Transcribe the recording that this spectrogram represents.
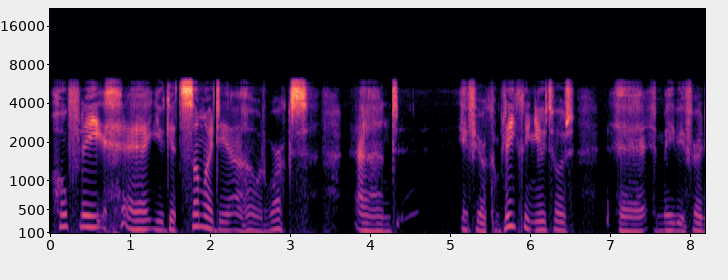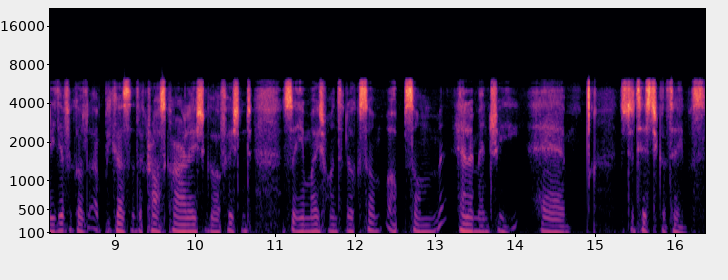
Hopefully uh, you get some idea how it works and if you're completely new to it uh, it may be fairly difficult uh, because of the cross correlation coefficient so you might want to look some up some elementary uh, statistical tables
